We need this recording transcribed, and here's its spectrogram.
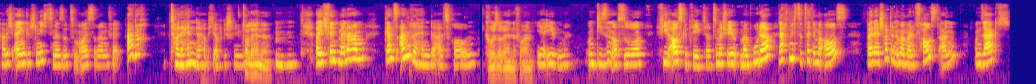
habe ich eigentlich nichts mehr so zum äußeren Feld. Ah, doch. Tolle Hände habe ich aufgeschrieben. Tolle Hände. Mhm. Weil ich finde, Männer haben ganz andere Hände als Frauen. Größere Hände vor allem. Ja, eben. Und die sind auch so viel ausgeprägter. Zum Beispiel mein Bruder lacht mich zurzeit immer aus, weil er schaut dann immer meine Faust an und sagt,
